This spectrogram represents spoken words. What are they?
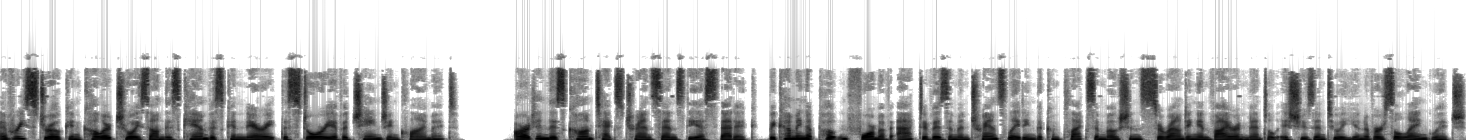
Every stroke and color choice on this canvas can narrate the story of a changing climate. Art in this context transcends the aesthetic, becoming a potent form of activism and translating the complex emotions surrounding environmental issues into a universal language.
